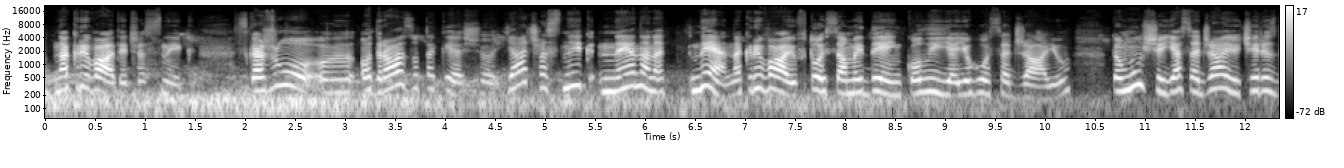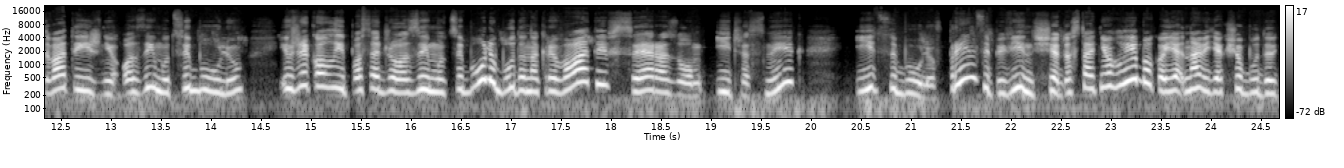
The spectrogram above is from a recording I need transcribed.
накривати часник? Скажу е, одразу таке, що я часник не, на, не накриваю в той самий день, коли я його саджаю, тому що я саджаю через два тижні озиму цибулю. І вже коли посаджу озиму цибулю, буду накривати все разом: і часник, і цибулю. В принципі, він ще достатньо глибоко, навіть якщо будуть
